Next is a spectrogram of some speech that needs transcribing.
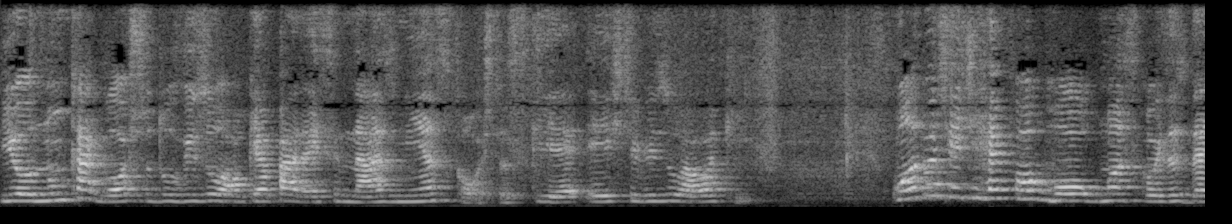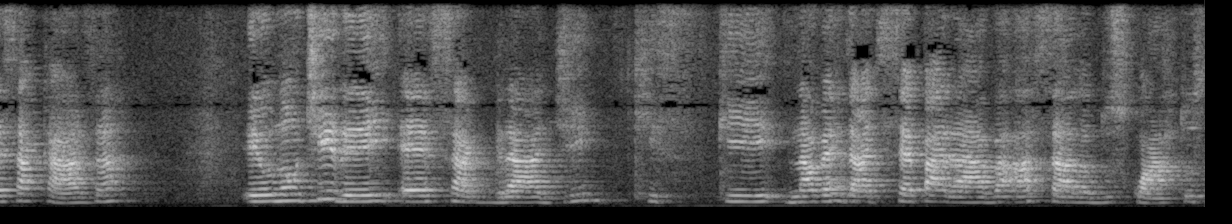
e eu nunca gosto do visual que aparece nas minhas costas, que é este visual aqui. Quando a gente reformou algumas coisas dessa casa, eu não tirei essa grade que, que na verdade separava a sala dos quartos.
